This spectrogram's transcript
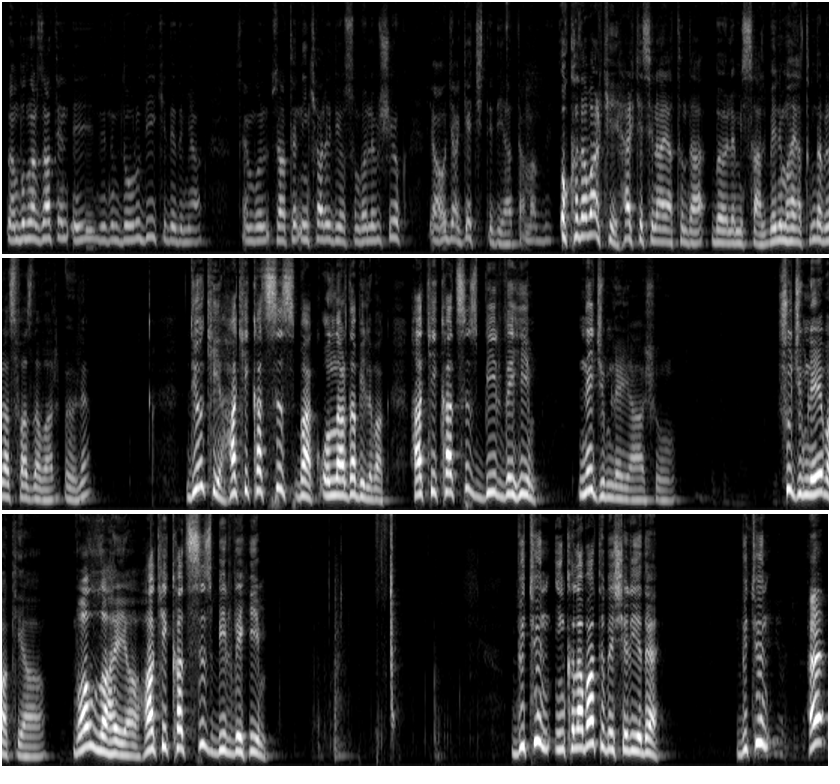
Lan bunlar zaten e, dedim doğru değil ki dedim ya. Sen bunu zaten inkar ediyorsun böyle bir şey yok. Ya hoca geç dedi ya tamam dedi. O kadar var ki herkesin hayatında böyle misal. Benim hayatımda biraz fazla var böyle. Diyor ki hakikatsız bak onlarda bile bak. Hakikatsız bir vehim. Ne cümle ya şu. Şu cümleye bak ya. Vallahi ya hakikatsız bir vehim. Bütün inkılabat-ı beşeriyede bütün he?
